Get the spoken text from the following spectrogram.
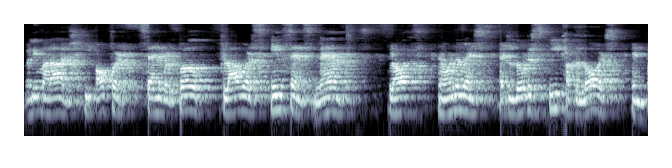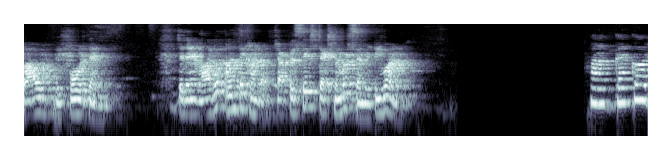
Bali Maharaj, he offered sandalwood pearl, flowers, incense, lamps, cloths, and ornaments at the lotus feet of the Lords and bowed before them. Chaitanya Bhagavat, Antakhanda, chapter 6, text number 71. আজ্ঞা কর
